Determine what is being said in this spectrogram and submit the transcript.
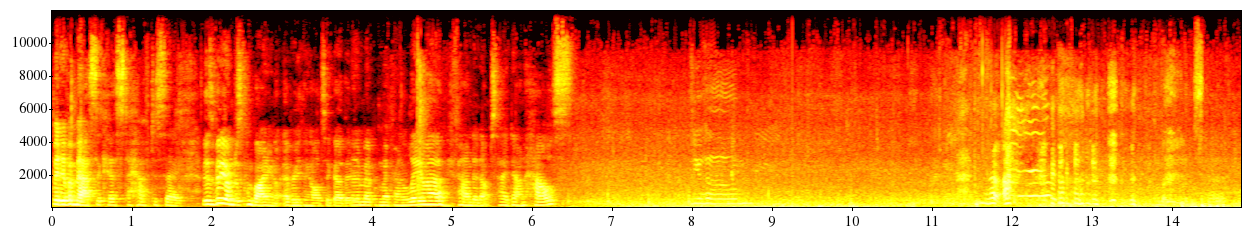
Bit of a masochist, I have to say. This video, I'm just combining everything all together. Then I met with my friend Layla. We found an upside down house. You home?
